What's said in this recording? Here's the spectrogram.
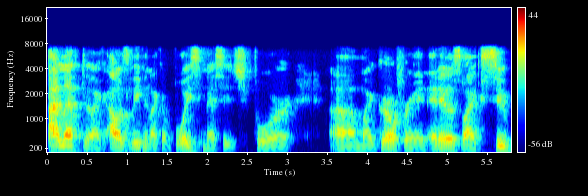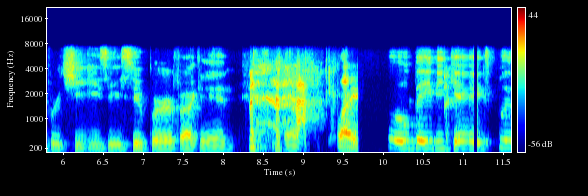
I left like I was leaving like a voice message for uh, my girlfriend, and it was like super cheesy, super fucking, you know, like oh baby cakes, blue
